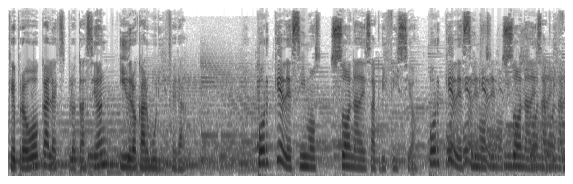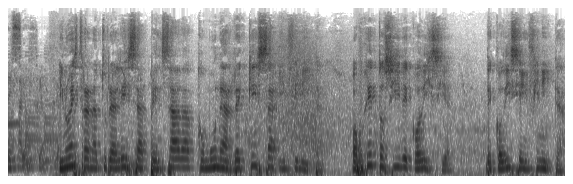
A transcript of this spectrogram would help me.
que provoca la explotación hidrocarburífera? ¿Por qué decimos zona de sacrificio? ¿Por qué decimos zona de sacrificio? Y nuestra naturaleza pensada como una riqueza infinita objeto sí de codicia, de codicia infinita.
